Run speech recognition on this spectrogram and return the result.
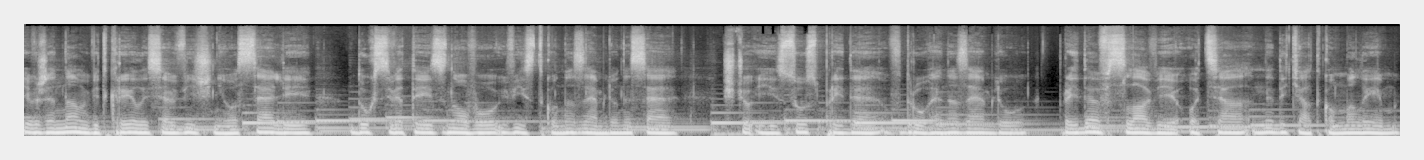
і вже нам відкрилися вічні оселі, Дух Святий знову вістку на землю несе, що Ісус прийде вдруге на землю, прийде в славі Отця не дитятком малим,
